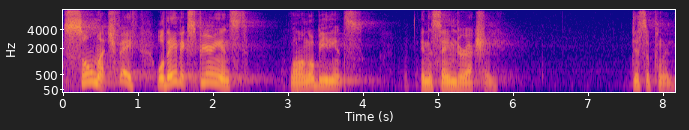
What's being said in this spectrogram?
so much faith? Well, they've experienced long obedience in the same direction. Discipline.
